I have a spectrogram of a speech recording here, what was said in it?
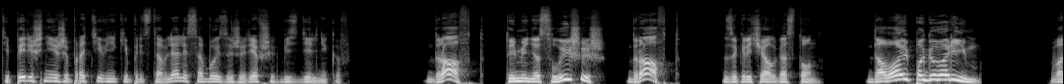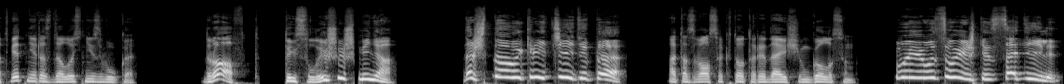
Теперешние же противники представляли собой зажиревших бездельников. «Драфт, ты меня слышишь? Драфт!» – закричал Гастон. «Давай поговорим!» В ответ не раздалось ни звука. «Драфт, ты слышишь меня?» «Да что вы кричите-то?» – отозвался кто-то рыдающим голосом. «Вы его с вышки ссадили!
